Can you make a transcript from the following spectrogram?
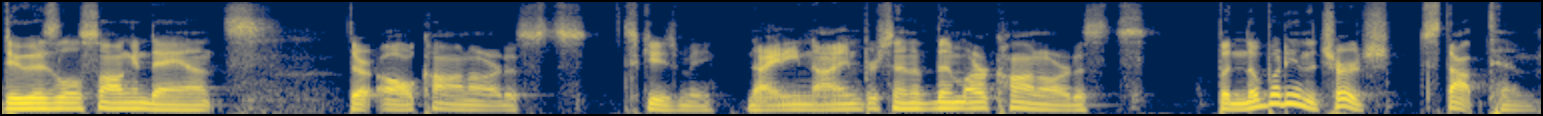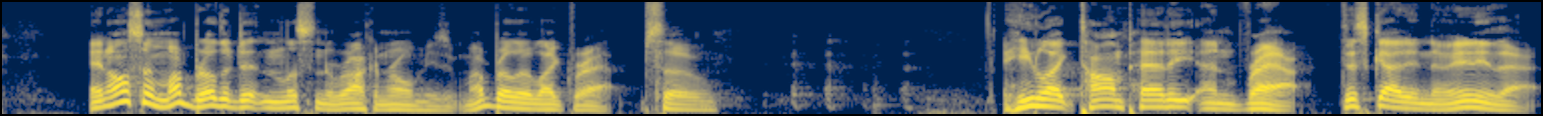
do his little song and dance. They're all con artists. Excuse me. 99% of them are con artists. But nobody in the church stopped him. And also, my brother didn't listen to rock and roll music. My brother liked rap. So he liked Tom Petty and rap. This guy didn't know any of that.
